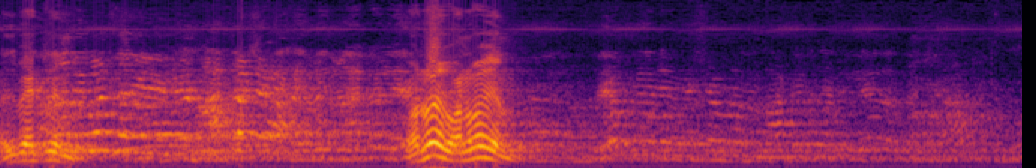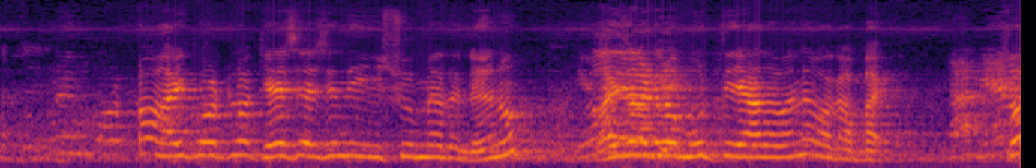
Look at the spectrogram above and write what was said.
అది పెట్టండి. One by one by one హైకోర్టులో కేసు వేసింది ఈ ఇష్యూ మీద నేను. వైజాగ్లో మూర్తి యాదవ్ అని ఒక అబ్బాయి. సో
